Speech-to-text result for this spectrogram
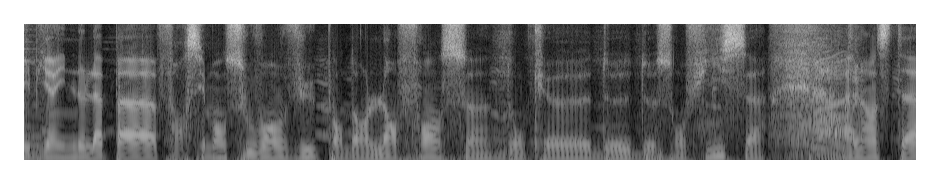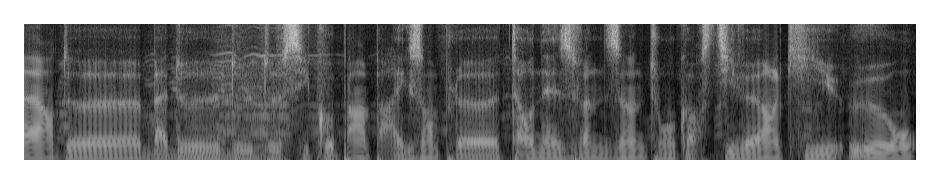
eh bien il ne l'a pas forcément souvent vu pendant l'enfance donc euh, de, de son fils. À l'instar de, bah, de, de- ses copains, par exemple Townes Van Ou encore Steve Earle, qui eux, ont,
